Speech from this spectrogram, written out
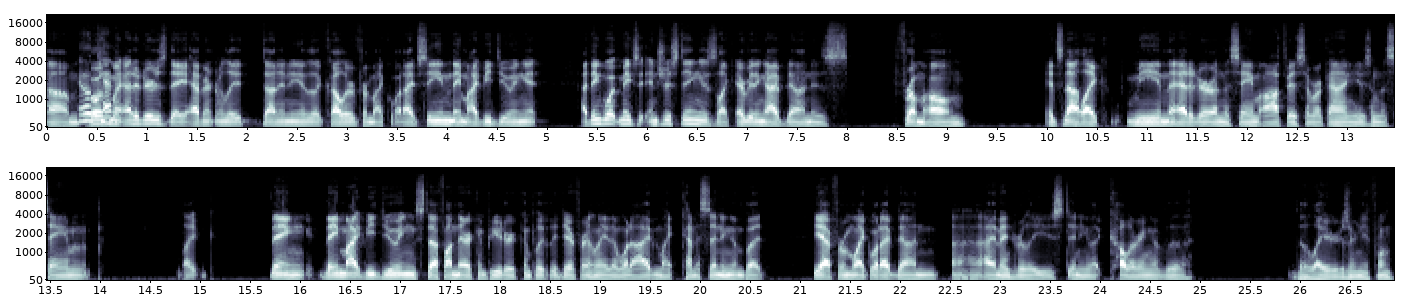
Um, okay. Both my editors, they haven't really done any of the color from like what I've seen. They might be doing it I think what makes it interesting is like everything I've done is from home. It's not like me and the editor in the same office and we're kind of using the same like thing. They might be doing stuff on their computer completely differently than what I'm like kind of sending them. But yeah, from like what I've done, uh, I haven't really used any like coloring of the the layers or anything.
